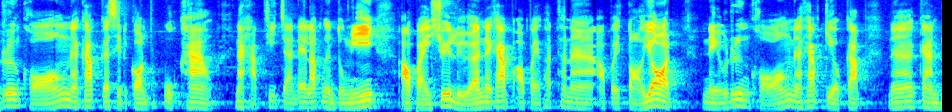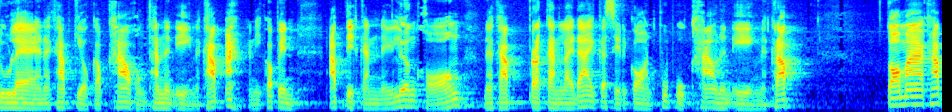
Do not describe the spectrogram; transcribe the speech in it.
เรื่องของนะครับเกษตรกรผู้ปลูกข้าวนะครับที่จะได้รับเงินตรงนี้เอาไปช่วยเหลือนะครับเอาไปพัฒนาเอาไปต่อยอดในเรื่องของนะครับเกี่ยวกับนะการดูแลนะครับเกี่ยวกับข้าวของท่านนั่นเองนะครับอะอันนี้ก็เป็นอัปเดตกันในเรื่องของนะครับประกันรายได้เกษตรกรผู้ปลูกข้าวนั่นเองนะครับต่อมาครับ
